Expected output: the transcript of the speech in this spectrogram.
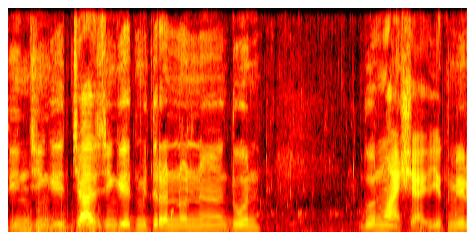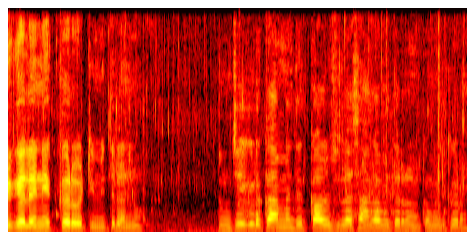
तीन झिंगे चार झिंगे आहेत मित्रांनो न दोन दोन माशा एक मिरगल आणि एक करवटी मित्रांनो. तुमच्या इकडे काय म्हणतात काळूशीला सांगा मित्रांनो कमेंट करून.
